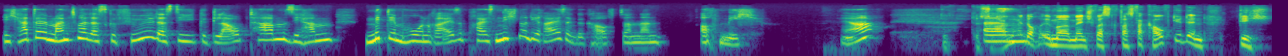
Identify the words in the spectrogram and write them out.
ich hatte manchmal das Gefühl, dass die geglaubt haben, sie haben mit dem hohen Reisepreis nicht nur die Reise gekauft, sondern auch mich. Ja. Das, das sagen ähm, wir doch immer, Mensch, was, was verkauft ihr denn dich?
